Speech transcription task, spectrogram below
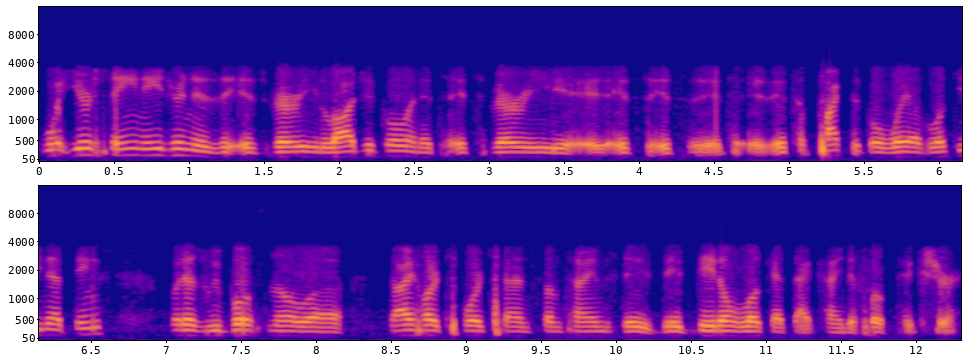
what you're saying, Adrian, is is very logical and it's it's very it's it's it's it's a practical way of looking at things. But as we both know. Uh, diehard sports fans sometimes they, they, they don't look at that kind of a picture.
